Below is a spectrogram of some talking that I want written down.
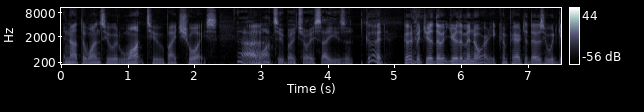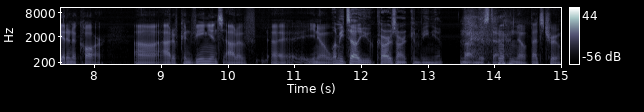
and not the ones who would want to by choice. Yeah, I Uh, want to by choice. I use it. Good, good, but you're the you're the minority compared to those who would get in a car uh, out of convenience, out of uh, you know. Let me tell you, cars aren't convenient. Not in this town. no, that's true.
